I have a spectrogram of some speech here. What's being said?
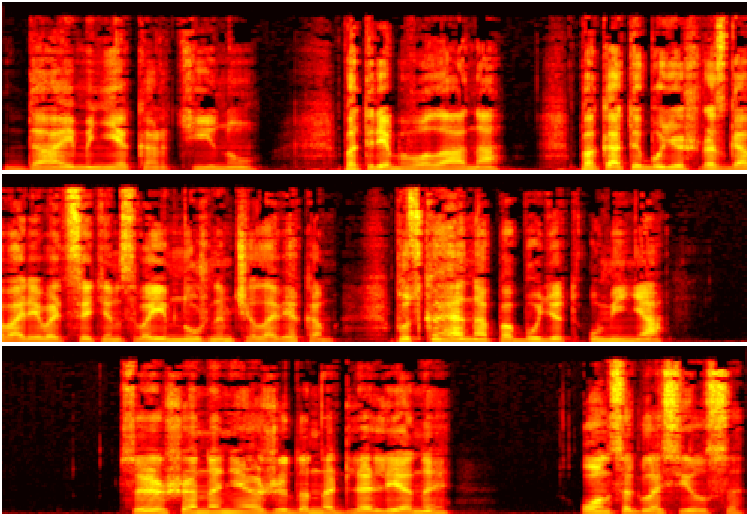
«Дай мне картину», — потребовала она. «Пока ты будешь разговаривать с этим своим нужным человеком, пускай она побудет у меня». Совершенно неожиданно для Лены он согласился.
